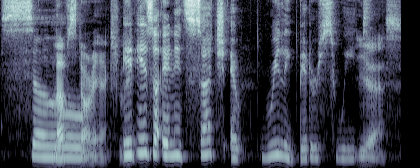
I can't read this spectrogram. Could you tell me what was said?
so Love story actually. It is, a, and it's such a really bittersweet yes.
